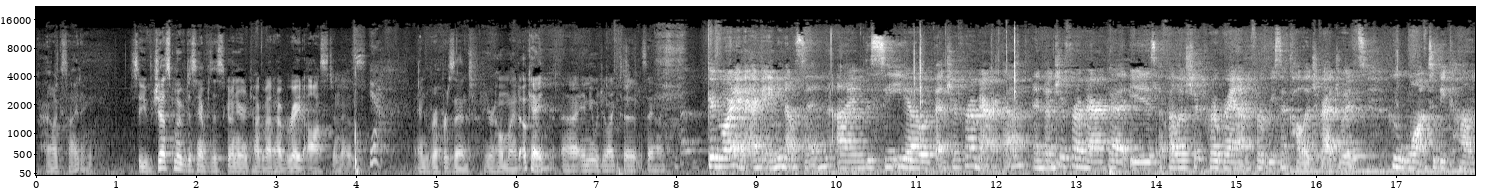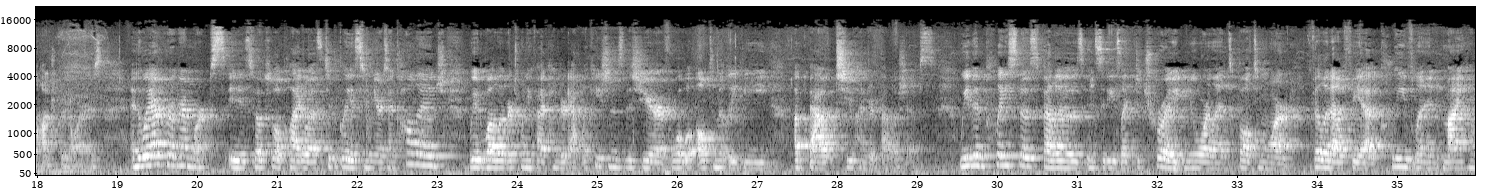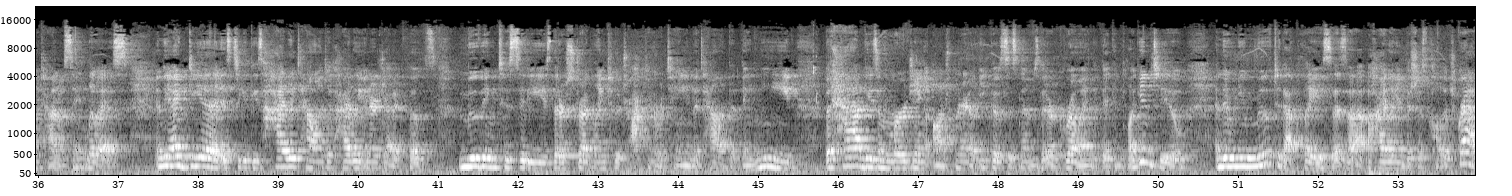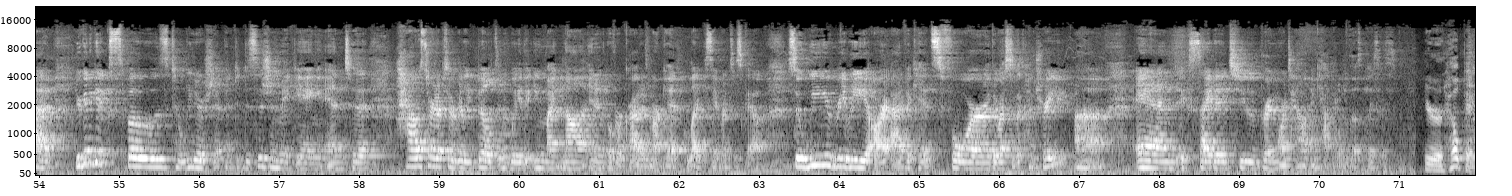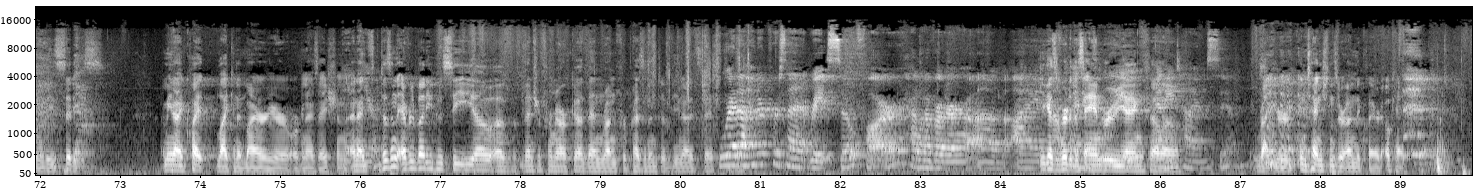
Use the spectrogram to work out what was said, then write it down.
How exciting! So you've just moved to San Francisco, and you're going to talk about how great Austin is. Yeah. And represent your homeland. Okay, uh, Amy, would you like to say hi? Good morning. I'm Amy Nelson. I'm the CEO of Venture for America, and Venture for America is a fellowship program for recent college graduates who want to become entrepreneurs. And the way our program works is folks will apply to us typically as seniors in college. We had well over 2,500 applications this year for what will ultimately be about 200 fellowships. We then place those fellows in cities like Detroit, New Orleans, Baltimore, Philadelphia, Cleveland, my hometown of St. Louis. And the idea is to get these highly talented, highly energetic folks moving to cities that are struggling to attract and retain the talent that they need, but have these emerging entrepreneurial ecosystems that are growing that they can plug into. And then when you move to that place as a, a highly ambitious college grad, you're going to get exposed to leadership and to decision making and to how startups are really built in a way that you might not in an overcrowded market like San Francisco. So we really are advocates for the rest of the country uh, and excited to bring more talent and capital to those places. You're helping these cities. I mean, I quite like and admire your organization. and I, you. doesn't everybody who's CEO of Venture for America then run for president of the United States? We're at 100% rate so far. However, um, I. You guys have heard of this Andrew Yang fellow? Anytime soon. Right, your intentions are undeclared. Okay.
